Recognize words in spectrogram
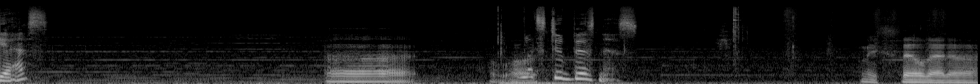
Yes? Uh, well, Let's do business. let me sell that, uh,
